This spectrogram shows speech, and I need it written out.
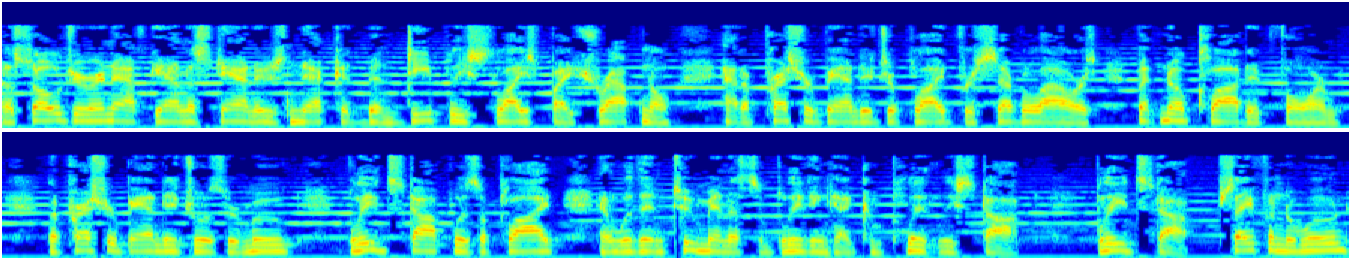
A soldier in Afghanistan whose neck had been deeply sliced by shrapnel had a pressure bandage applied for several hours, but no clot had formed. The pressure bandage was removed, bleed stop was applied, and within two minutes the bleeding had completely stopped. Bleed Stop. Safe in the wound?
